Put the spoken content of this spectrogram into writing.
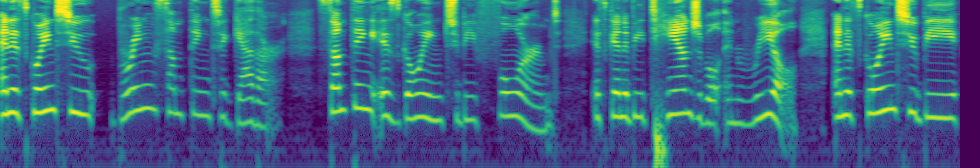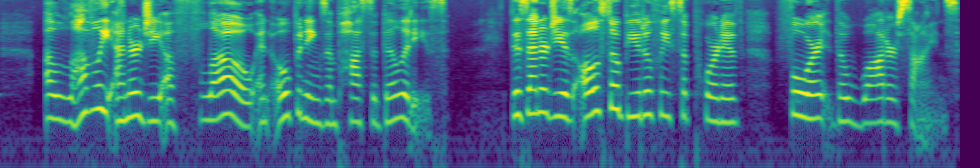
and it's going to bring something together. Something is going to be formed it's going to be tangible and real. And it's going to be a lovely energy of flow and openings and possibilities. This energy is also beautifully supportive for the water signs.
